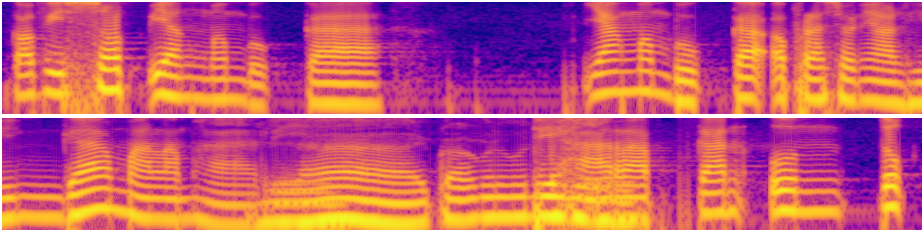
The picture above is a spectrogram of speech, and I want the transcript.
coffee shop yang membuka yang membuka operasional hingga malam hari ngono-ngono. diharapkan untuk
